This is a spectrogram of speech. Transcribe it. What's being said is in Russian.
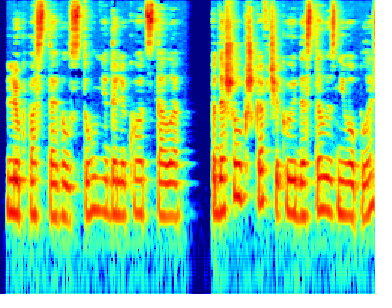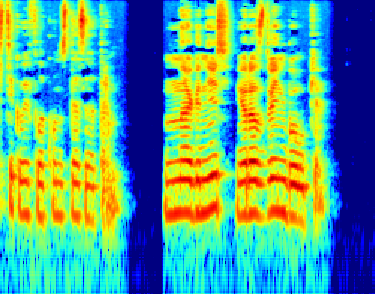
Люк поставил стул недалеко от стола, подошел к шкафчику и достал из него пластиковый флакон с дозатором. «Нагнись и раздвинь булки».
